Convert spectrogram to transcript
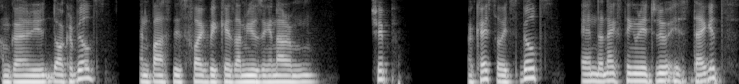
I'm going to Docker builds and pass this flag because I'm using an ARM chip. Okay, so it's built. And the next thing we need to do is tag it.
